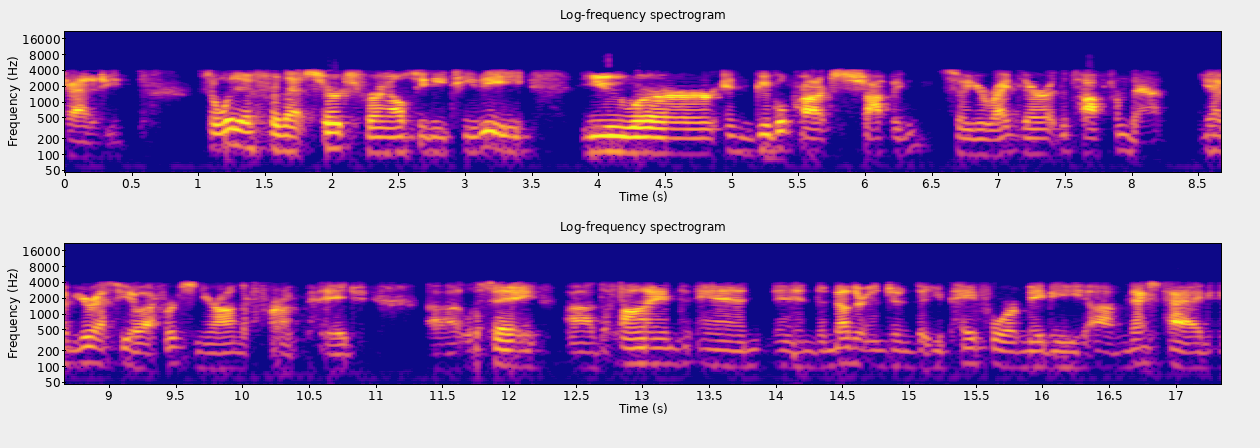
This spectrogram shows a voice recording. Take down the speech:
strategy. So, what if for that search for an LCD TV, you were in Google Products Shopping, so you're right there at the top from that. You have your SEO efforts, and you're on the front page. Uh, let's say uh, Thefind and and another engine that you pay for, maybe um, Nextag,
